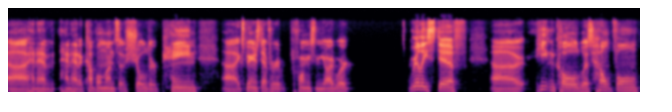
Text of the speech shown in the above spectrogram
uh, had, have, had had a couple months of shoulder pain, uh, experienced after performing some yard work. Really stiff, uh, heat and cold was helpful.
